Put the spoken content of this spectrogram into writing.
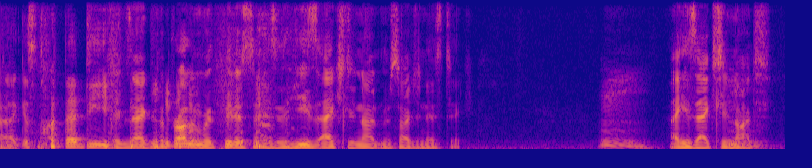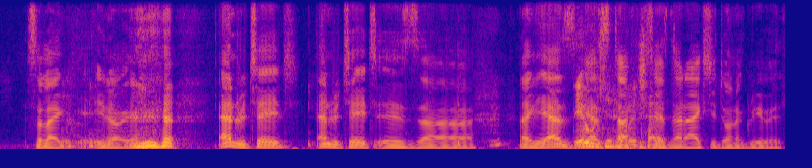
bed. Like it's not that deep. Exactly. The problem know? with Peterson is that he's actually not misogynistic. Mm. Like he's actually not. So like you know, Andrew Tate. Andrew Tate is uh like he has he has stuff he chat. says that I actually don't agree with.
